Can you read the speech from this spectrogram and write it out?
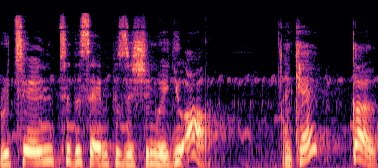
return to the same position where you are, okay? Go.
